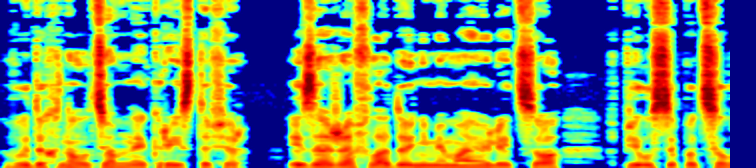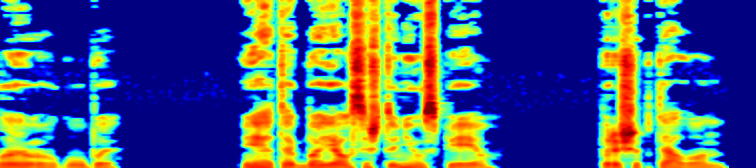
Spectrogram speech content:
Выдохнул темный Кристофер и, зажав ладонями мое лицо, впился поцелуем в губы. «Я так боялся, что не успею», — прошептал он.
